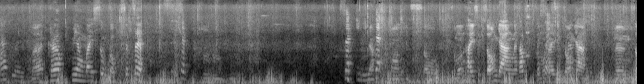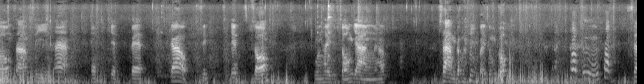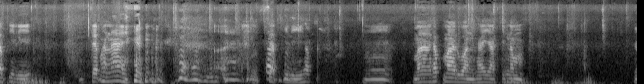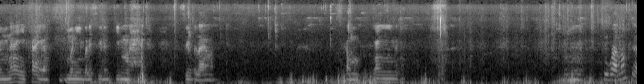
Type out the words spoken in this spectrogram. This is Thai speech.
าครับเมี่ยงใบสุกกบแซ่บแซ่บอืมแซ่บอีหลีเดี๋ยวแซ่บมองคิดโซส มุนไพร12 อย่างนะครับ สมุนไพร12 อย่าง 1 2 3 4 5 6 7 8 9 10 11 12สมุนไพร12 อย่างนะครับ13ก็มีใบซุ้มกบชอบอือชอบแซ่บอีหลีแซ่บฮันน่ายแซ่บอีหลีครับนี่มาครับมาด่วนใครอยากกินนำ ยังหน้าฮิตไข่กันมือนี้บริซื้อน้ำจิ้มซื้อปลาร้ามาทำง่ายเลยอืมคือว่ามะเขือ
